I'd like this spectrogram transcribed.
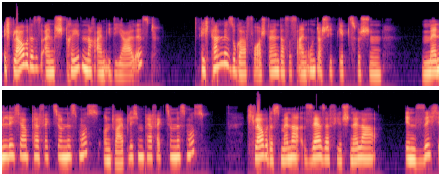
Ich glaube, dass es ein Streben nach einem Ideal ist. Ich kann mir sogar vorstellen, dass es einen Unterschied gibt zwischen männlicher Perfektionismus und weiblichem Perfektionismus. Ich glaube, dass Männer sehr, sehr viel schneller in sich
